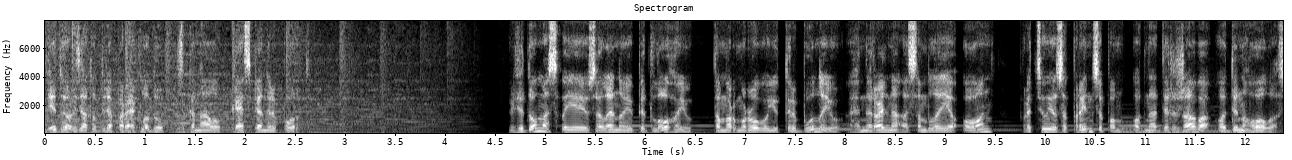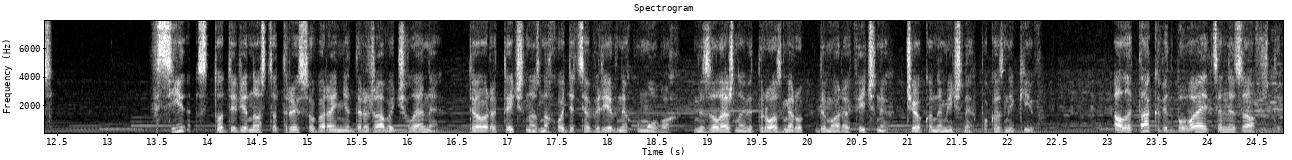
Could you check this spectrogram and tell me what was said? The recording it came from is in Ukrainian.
Відео взято для перекладу з каналу Caspian Report. Відома своєю зеленою підлогою та мармуровою трибуною Генеральна асамблея ООН працює за принципом одна держава, один голос. Всі 193 суверенні держави-члени теоретично знаходяться в рівних умовах, незалежно від розміру демографічних чи економічних показників. Але так відбувається не завжди.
